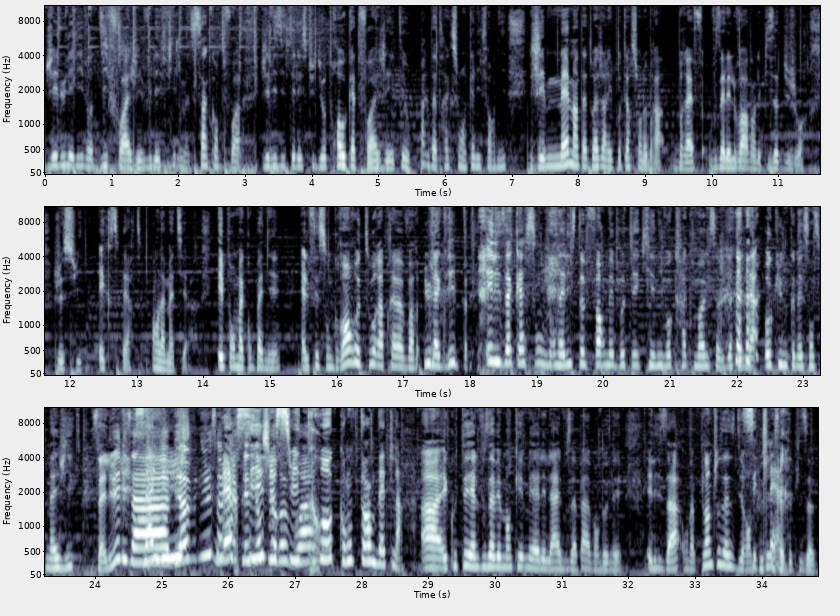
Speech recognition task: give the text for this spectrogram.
J'ai lu les livres dix fois, j'ai vu les films 50 fois, j'ai visité les studios trois ou quatre fois, j'ai été au parc d'attractions en Californie, j'ai même un tatouage Harry Potter sur le bras. Bref, vous allez le voir dans l'épisode du jour. Je suis experte en la matière. Et pour m'accompagner, elle fait son grand retour après avoir eu la grippe. Elisa Casson, journaliste forme et beauté, qui est niveau crack-molle, ça veut dire qu'elle n'a aucune connaissance magique. Salut Elisa Salut Bienvenue, ça me Merci, fait plaisir de te je suis trop contente d'être là. Ah, écoutez, elle vous avait manqué, mais elle est là, elle vous a pas abandonné. Elisa, on a plein de choses à se dire en plus clair. pour cet épisode.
